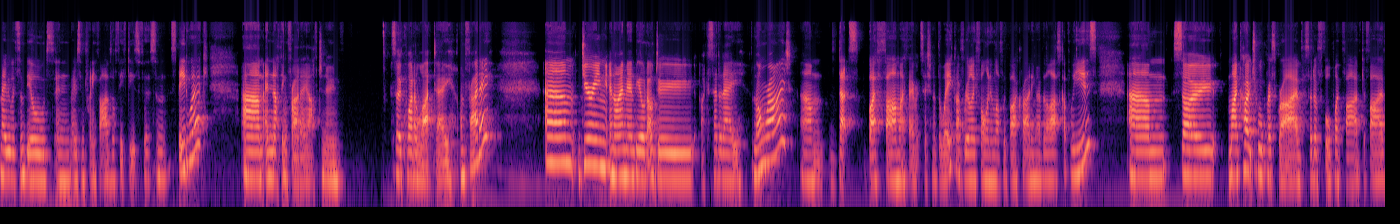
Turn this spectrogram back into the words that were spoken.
maybe with some builds and maybe some 25s or 50s for some speed work, um, and nothing Friday afternoon. So quite a light day on Friday. Um, during an Ironman build, I'll do like a Saturday long ride. Um, that's by far my favorite session of the week. I've really fallen in love with bike riding over the last couple of years. Um, so my coach will prescribe sort of 4.5 to 5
